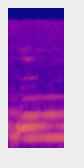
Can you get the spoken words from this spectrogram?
Oh.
